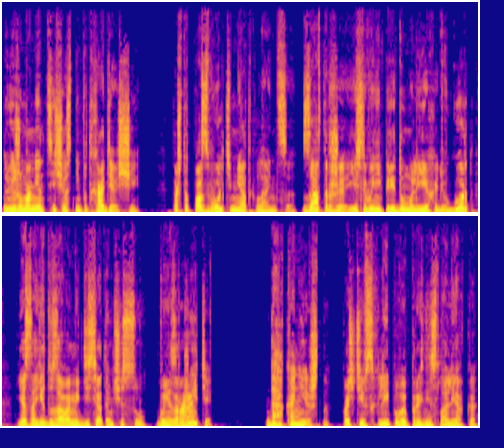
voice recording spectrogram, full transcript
но вижу момент сейчас неподходящий. Так что позвольте мне откланяться. Завтра же, если вы не передумали ехать в город, я заеду за вами в десятом часу. Вы не возражаете?» «Да, конечно», — почти всхлипывая произнесла Лерка.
